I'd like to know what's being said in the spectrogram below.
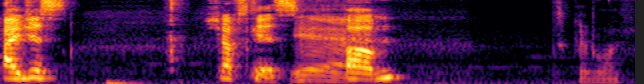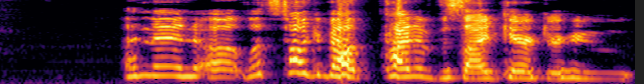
I just chef's kiss. Yeah. Um It's a good one. and then uh let's talk about kind of the side character who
